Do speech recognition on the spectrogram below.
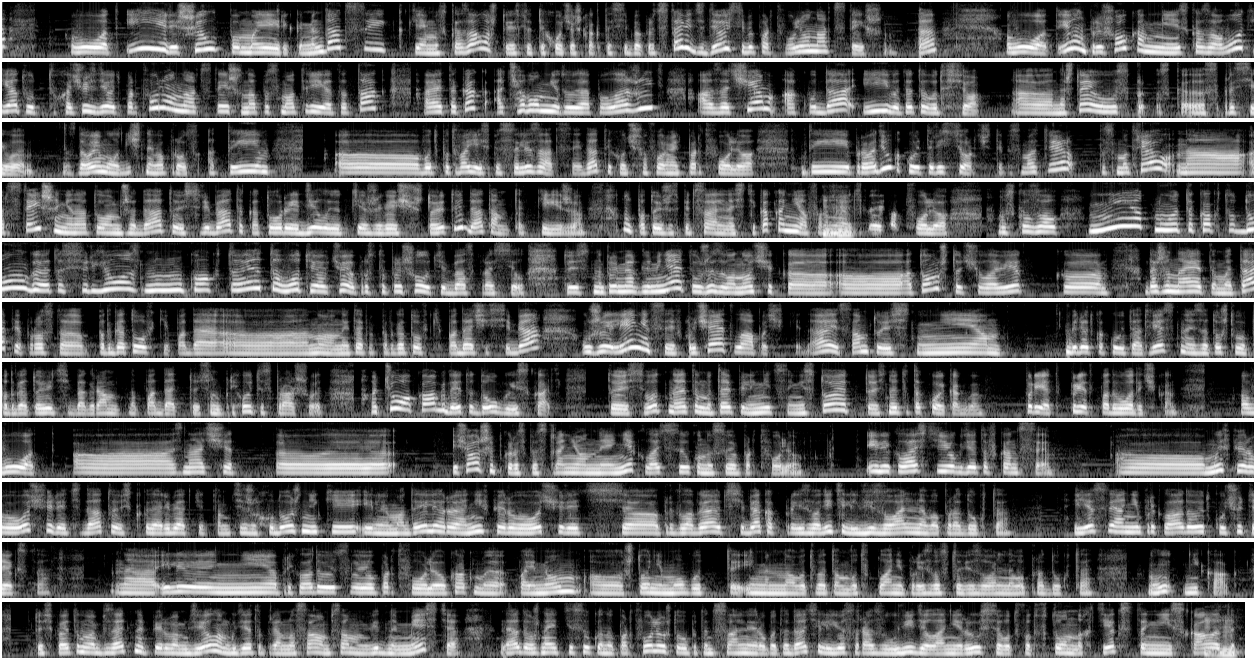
вот, и решил по моей рекомендации, как я ему сказала, что если ты хочешь как-то себя представить, сделай себе портфолио на ArtStation. Да? Вот, и он пришел ко мне и сказал, вот, я тут хочу сделать портфолио на ArtStation, а посмотри, это так, а это как, а чего мне туда положить, а зачем, а куда, и вот это вот все. А, на что я его спросила, задавая ему логичный вопрос, а ты э, вот по твоей специализации, да, ты хочешь оформить портфолио, ты проводил какой-то ресерч, ты посмотрел, посмотрел на ArtStation на том же, да, то есть ребята, которые делают те же вещи, что и ты, да, там такие же, ну, по той же специальности, как они оформляют uh-huh. свое портфолио? Он сказал, нет, ну, это как-то долго, это серьезно, ну, как-то это, вот я, что, я просто пришел у тебя спросил. То есть, например, для меня это уже звоночек э, о том, что человек даже на этом этапе просто подготовки, пода, э, ну, на этапе подготовки подачи себя уже ленится и включает лапочки, да, и сам, то есть, не берет какую-то ответственность за то, чтобы подготовить себя грамотно подать. То есть он приходит и спрашивает, а что, а как, да это долго искать. То есть вот на этом этапе лениться не стоит, то есть ну, это такой как бы пред, предподводочка. Вот, а, значит, э, еще ошибка распространенная, не класть ссылку на свое портфолио. Или класть ее где-то в конце. А, мы в первую очередь, да, то есть когда ребятки, там те же художники или моделеры, они в первую очередь а, предлагают себя как производители визуального продукта. Если они прикладывают кучу текста а, или не прикладывают свое портфолио, как мы поймем, что они могут именно вот в этом вот в плане производства визуального продукта? Ну, никак. То есть поэтому обязательно первым делом, где-то прям на самом-самом видном месте, да, должна идти ссылка на портфолио, чтобы потенциальный работодатель ее сразу увидел, а не рылся вот, вот в тоннах текста, не искал mm-hmm. это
